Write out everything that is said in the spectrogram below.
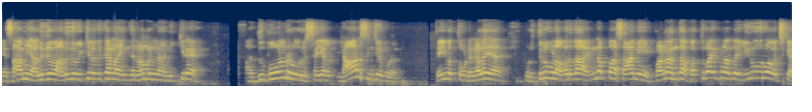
என் சாமி அழுக அழுக வைக்கிறதுக்காக நான் இந்த நிலமையில் நான் நிற்கிறேன் அது போன்ற ஒரு செயல் யாரும் செஞ்சிடக்கூடாது. தெய்வத்தோட நிலைய ஒரு திருவிழா வருதா என்னப்பா சாமி பணம் இருந்தா பத்து ரூபாய்க்குள்ள இருந்தா இருபது ரூபா வச்சுக்க.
